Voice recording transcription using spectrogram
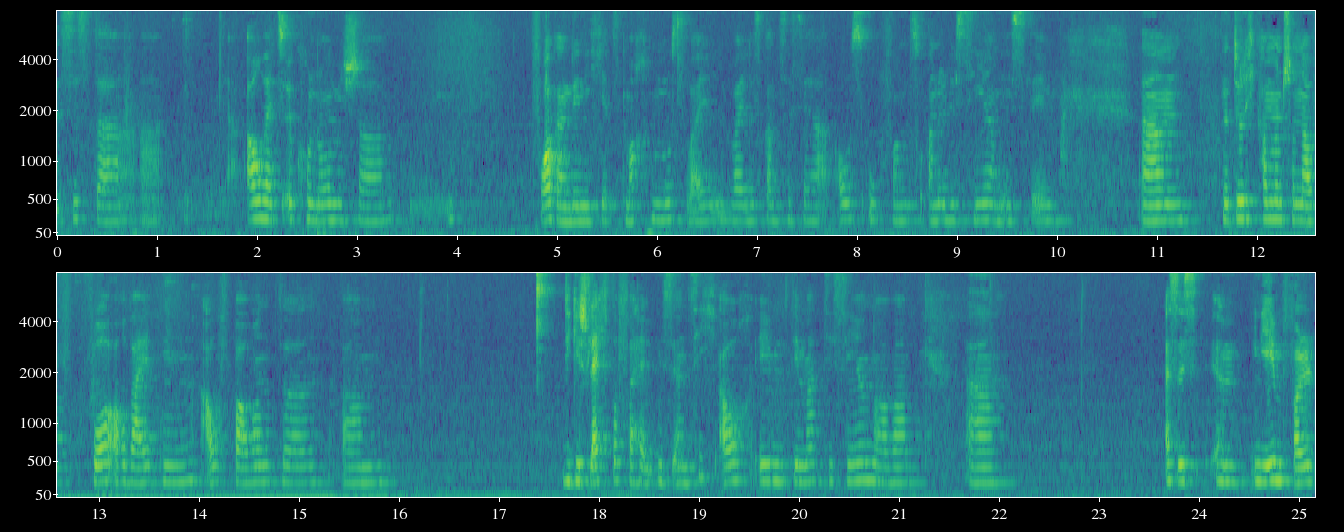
es ist der äh, arbeitsökonomischer Vorgang, den ich jetzt machen muss, weil, weil das Ganze sehr ausufernd zu analysieren ist. Eben. Ähm, natürlich kann man schon auf Vorarbeiten aufbauend äh, ähm, die Geschlechterverhältnisse an sich auch eben thematisieren, aber äh, also es, ähm, in jedem Fall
